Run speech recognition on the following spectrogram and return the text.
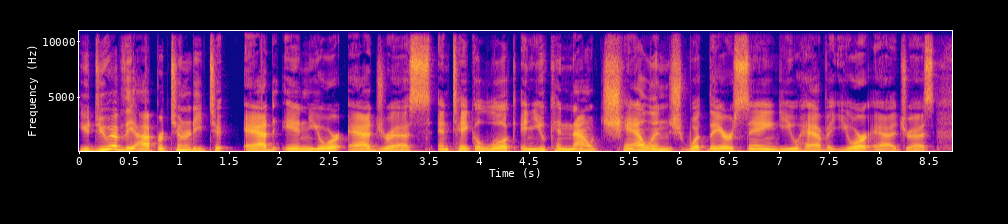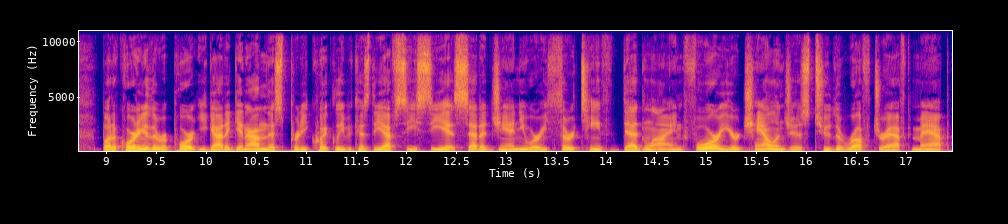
you do have the opportunity to add in your address and take a look, and you can now challenge what they are saying you have at your address. But according to the report, you got to get on this pretty quickly because the FCC has set a January 13th deadline for your challenges to the rough draft map,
